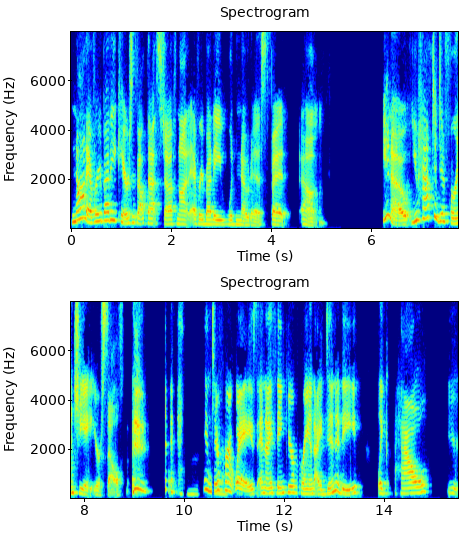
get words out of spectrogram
not everybody cares about that stuff not everybody would notice but um you know you have to differentiate yourself Mhm. in Yeah. different ways and i think your brand identity like how your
